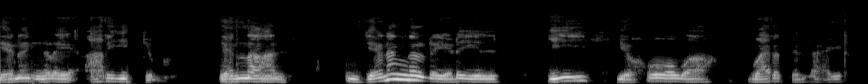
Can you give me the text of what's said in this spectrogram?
ജനങ്ങളെ അറിയിക്കും. എന്നാൽ ജനങ്ങളുടെ ഇടയിൽ ഈ യഹോവ വരത്തില്ലായിരുന്നു.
